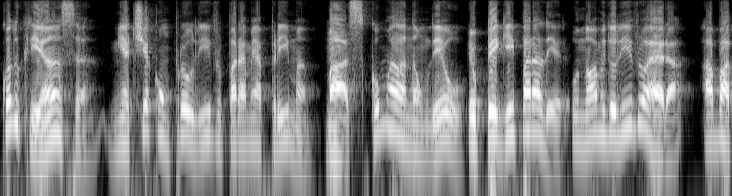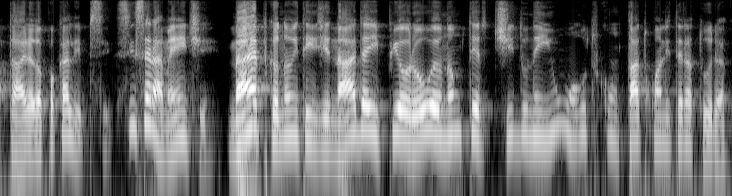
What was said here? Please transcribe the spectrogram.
Quando criança, minha tia comprou o livro para minha prima, mas como ela não leu, eu peguei para ler. O nome do livro era a Batalha do Apocalipse. Sinceramente, na época eu não entendi nada e piorou eu não ter tido nenhum outro contato com a literatura.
